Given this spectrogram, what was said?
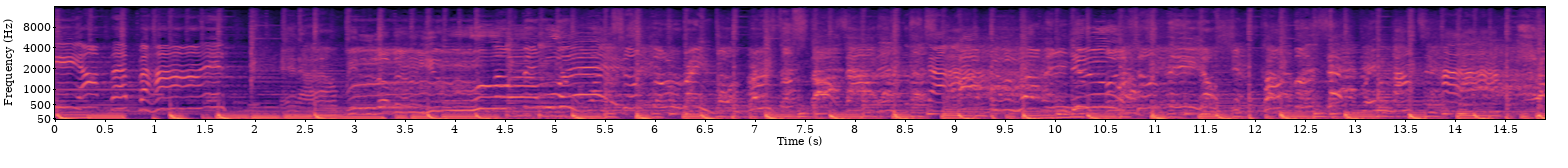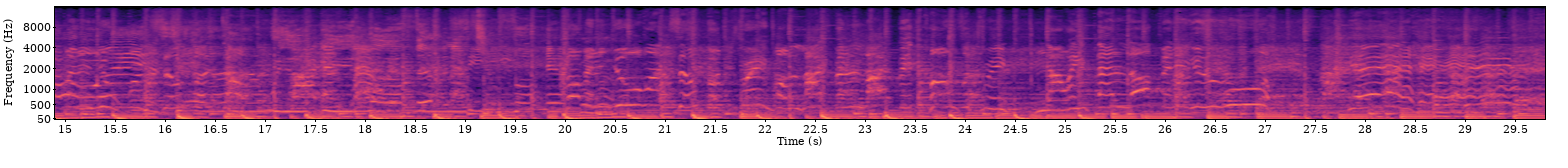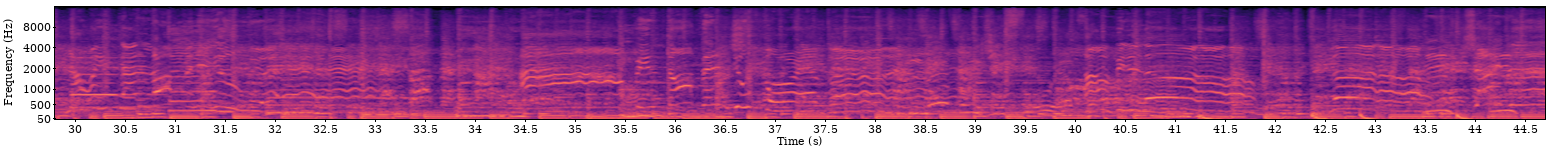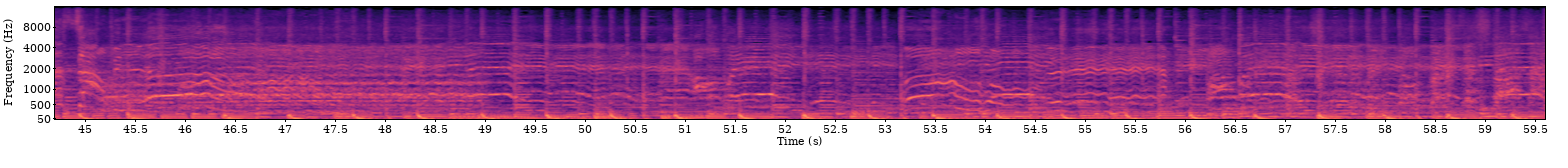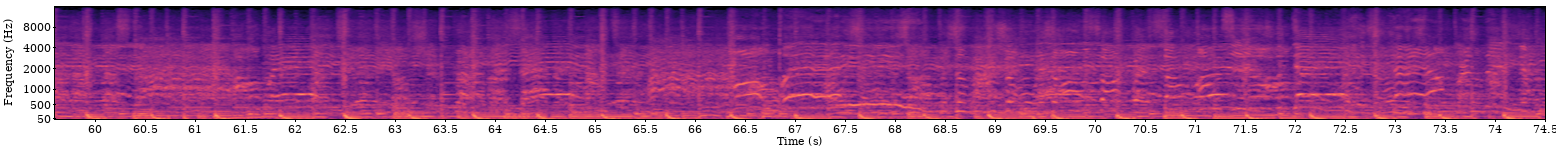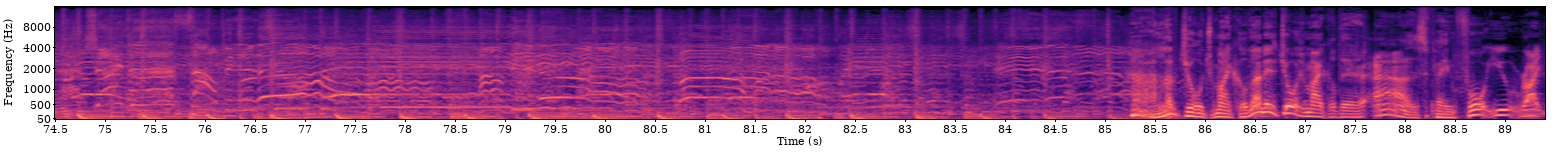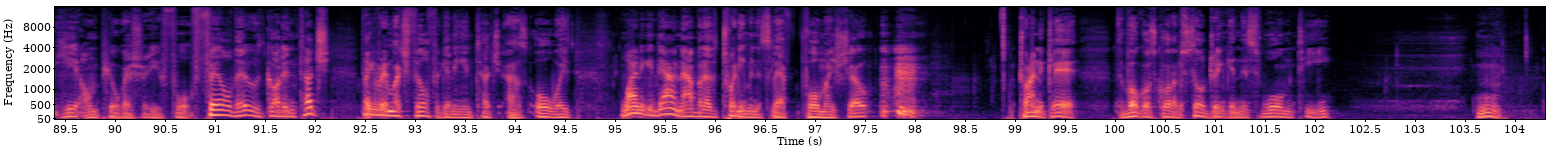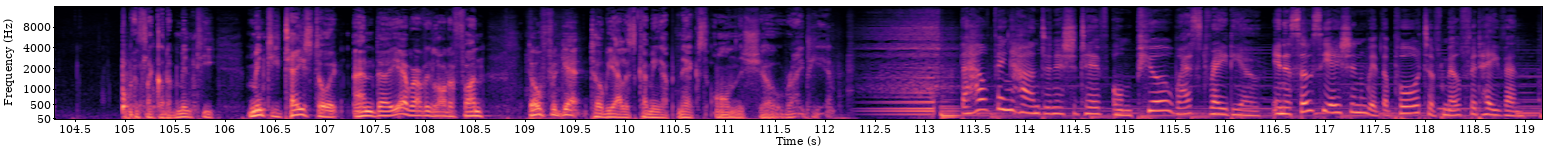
George Michael. That is George Michael there as playing for you right here on Pure West Radio for Phil, there who's got in touch. Thank you very much, Phil, for getting in touch as always. Winding it down now, but another 20 minutes left for my show. Trying to clear the vocals cord. I'm still drinking this warm tea. Mm. It's like got a minty, minty taste to it. And uh, yeah, we're having a lot of fun. Don't forget, Toby Ellis coming up next on the show right here. The Helping Hand Initiative on Pure West Radio in association with the Port of Milford Haven.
